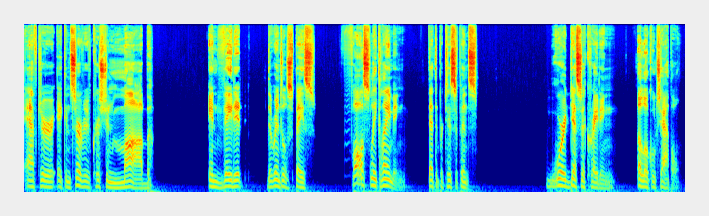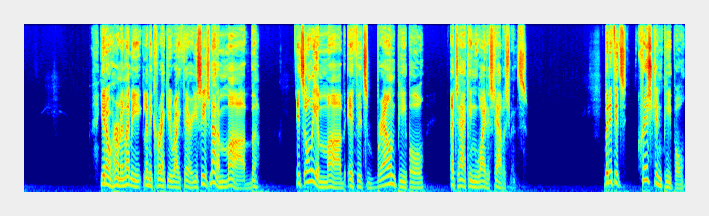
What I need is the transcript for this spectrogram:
after a conservative Christian mob invaded the rental space, falsely claiming that the participants were desecrating a local chapel. You know, Herman, let me let me correct you right there. You see, it's not a mob. It's only a mob if it's brown people attacking white establishments. But if it's Christian people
